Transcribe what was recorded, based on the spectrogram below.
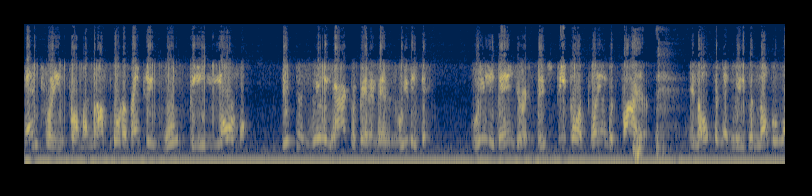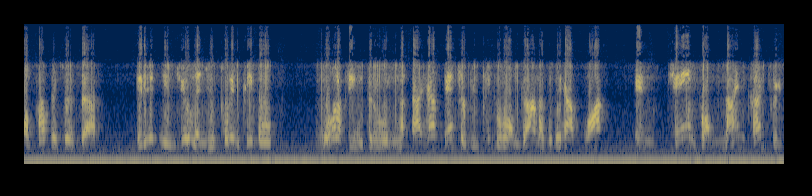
entering from a non-port of entry will be normal. This is really aggravating and it's really, really dangerous. These people are playing with fire. And ultimately, the number one purpose is that it is inhuman. You're putting people walking through. I have interviewed people from Ghana that they have walked and came from nine countries.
